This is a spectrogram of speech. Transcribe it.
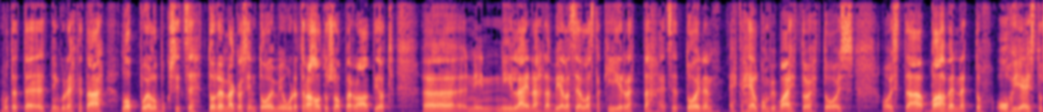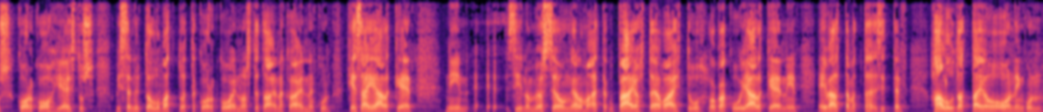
mutta että, että niin kuin ehkä tämä loppujen lopuksi se todennäköisin toimii, uudet rahoitusoperaatiot, öö, niin niillä ei nähdä vielä sellaista kiirettä, että se toinen ehkä helpompi vaihtoehto olisi, olisi tämä vahvennettu ohjeistus, korko-ohjeistus, missä nyt on luvattu, että korkoa ei nosteta ainakaan ennen kuin kesän jälkeen, niin siinä on myös se ongelma, että kun pääjohtaja vaihtuu lokakuun jälkeen, niin ei välttämättä sitten haluta tai ole, ole niin kuin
